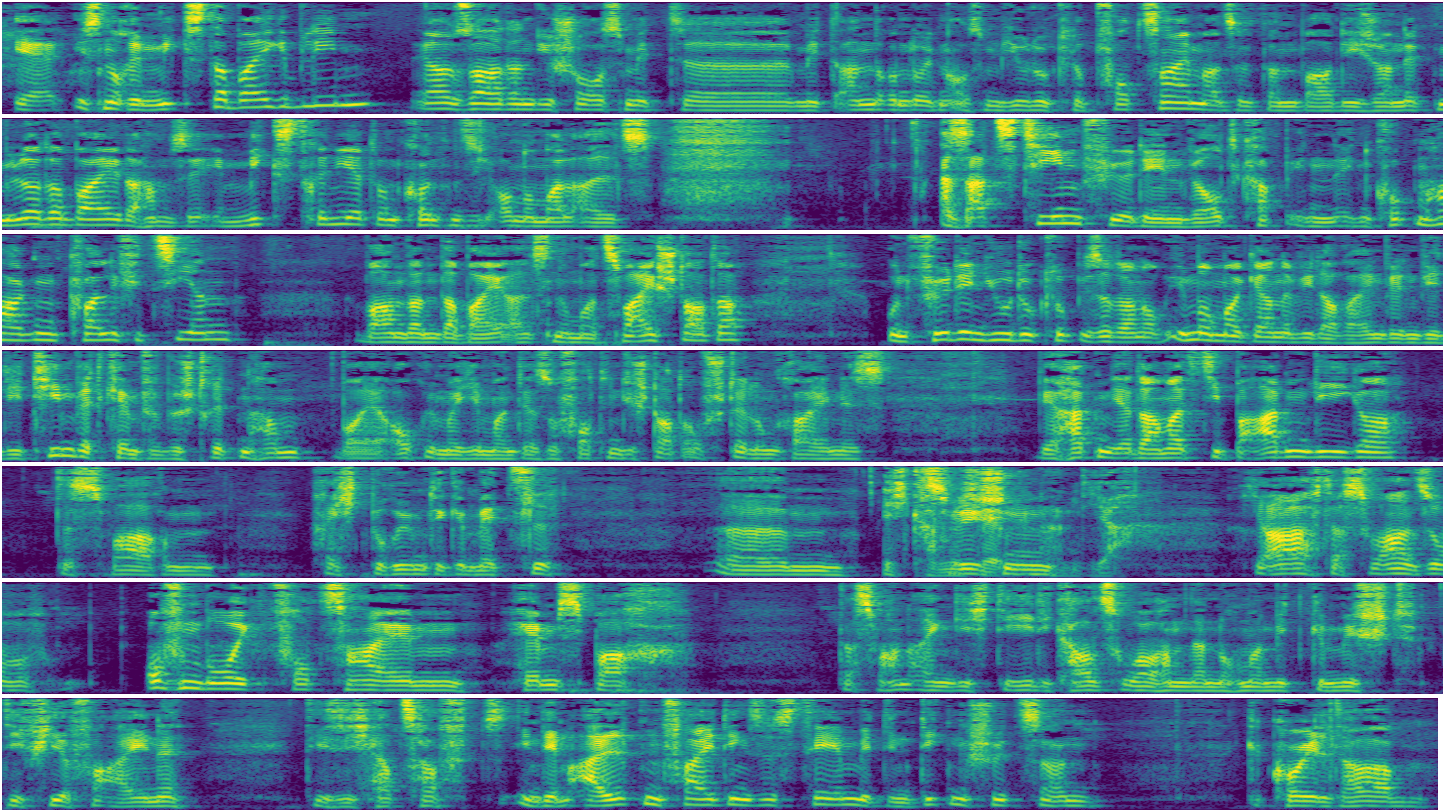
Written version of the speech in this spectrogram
Er ist noch im Mix dabei geblieben. Er sah dann die Chance mit, äh, mit anderen Leuten aus dem Judo-Club Pforzheim. Also dann war die Jeanette Müller dabei. Da haben sie im Mix trainiert und konnten sich auch nochmal als Ersatzteam für den World Cup in, in Kopenhagen qualifizieren. Waren dann dabei als Nummer zwei Starter. Und für den Judo-Club ist er dann auch immer mal gerne wieder rein. Wenn wir die Teamwettkämpfe bestritten haben, war er auch immer jemand, der sofort in die Startaufstellung rein ist. Wir hatten ja damals die Badenliga. Das waren recht berühmte Gemetzel. Ähm, ich kann zwischen, mich erinnern, ja. Ja, das waren so Offenburg, Pforzheim, Hemsbach. Das waren eigentlich die. Die Karlsruher haben dann nochmal mitgemischt. Die vier Vereine die sich herzhaft in dem alten Fighting-System mit den dicken Schützern gekeult haben.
